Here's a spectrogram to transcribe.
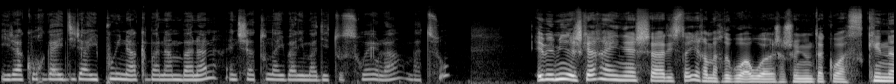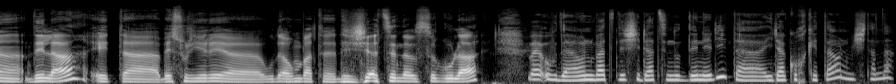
irakur gai dira ipuinak banan-banan, entxatu nahi bali maditu zuela, batzu. Ebe mi esker hain ez aristoi, eramer dugu hau uh, sasoinuntako azkena dela, eta bezuri ere uh, uda hon bat desiatzen da zugula. Ba, uda hon bat desiatzen dut deneri, eta irakurketa hon mistan da.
